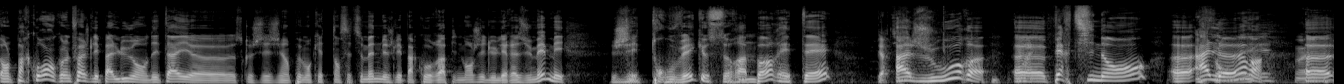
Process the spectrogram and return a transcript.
en le parcourant, encore une fois, je l'ai pas lu en détail euh, parce que j'ai un peu manqué de temps cette semaine, mais je l'ai parcouru rapidement, j'ai lu les résumés, mais j'ai trouvé que ce mhm. rapport était à jour, euh, pertinent, euh, à l'heure. Euh,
